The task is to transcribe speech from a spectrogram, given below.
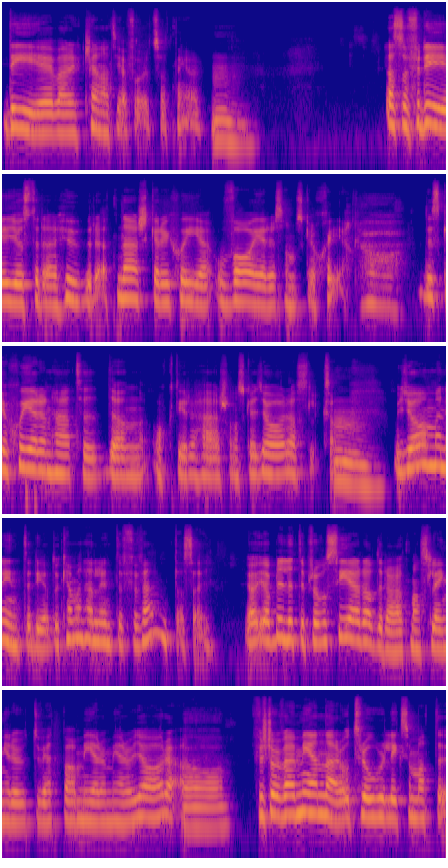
Det är verkligen att ge förutsättningar. Mm. Alltså för det är just det där huret. När ska det ske och vad är det som ska ske? Oh. Det ska ske den här tiden och det är det här som ska göras. Liksom. Mm. Och gör man inte det då kan man heller inte förvänta sig. Jag, jag blir lite provocerad av det där att man slänger ut du vet, bara mer och mer att göra. Ja. Förstår du vad jag menar? Och tror liksom att, eh,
